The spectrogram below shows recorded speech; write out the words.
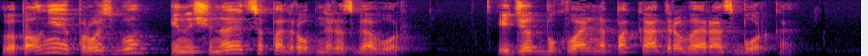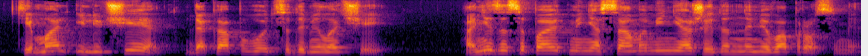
Выполняю просьбу, и начинается подробный разговор. Идет буквально покадровая разборка. Кемаль и Лючея докапываются до мелочей. Они засыпают меня самыми неожиданными вопросами.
